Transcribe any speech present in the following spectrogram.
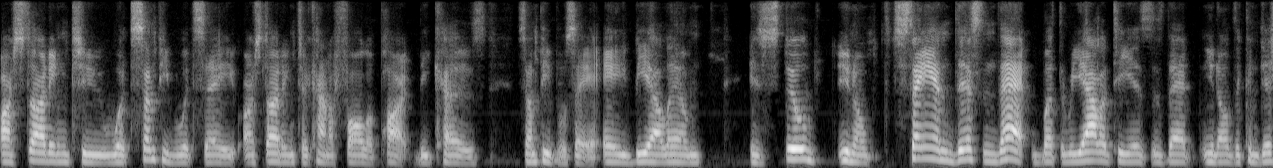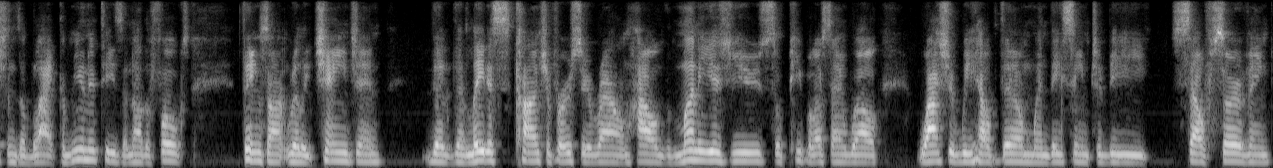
are starting to what some people would say are starting to kind of fall apart because some people say a BLM is still you know saying this and that but the reality is is that you know the conditions of black communities and other folks things aren't really changing. The the latest controversy around how the money is used so people are saying well why should we help them when they seem to be self-serving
